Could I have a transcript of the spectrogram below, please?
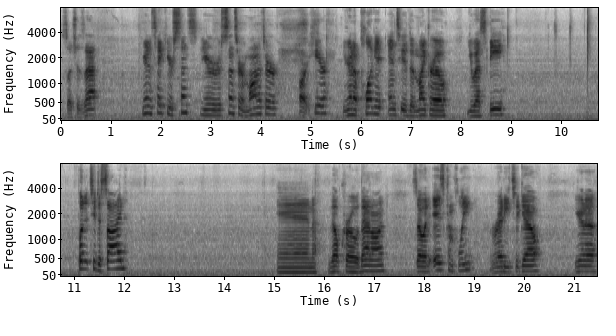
such as that. You're going to take your sens your sensor monitor part here. You're going to plug it into the micro USB. Put it to the side. And Velcro that on. So it is complete, ready to go. You're going to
